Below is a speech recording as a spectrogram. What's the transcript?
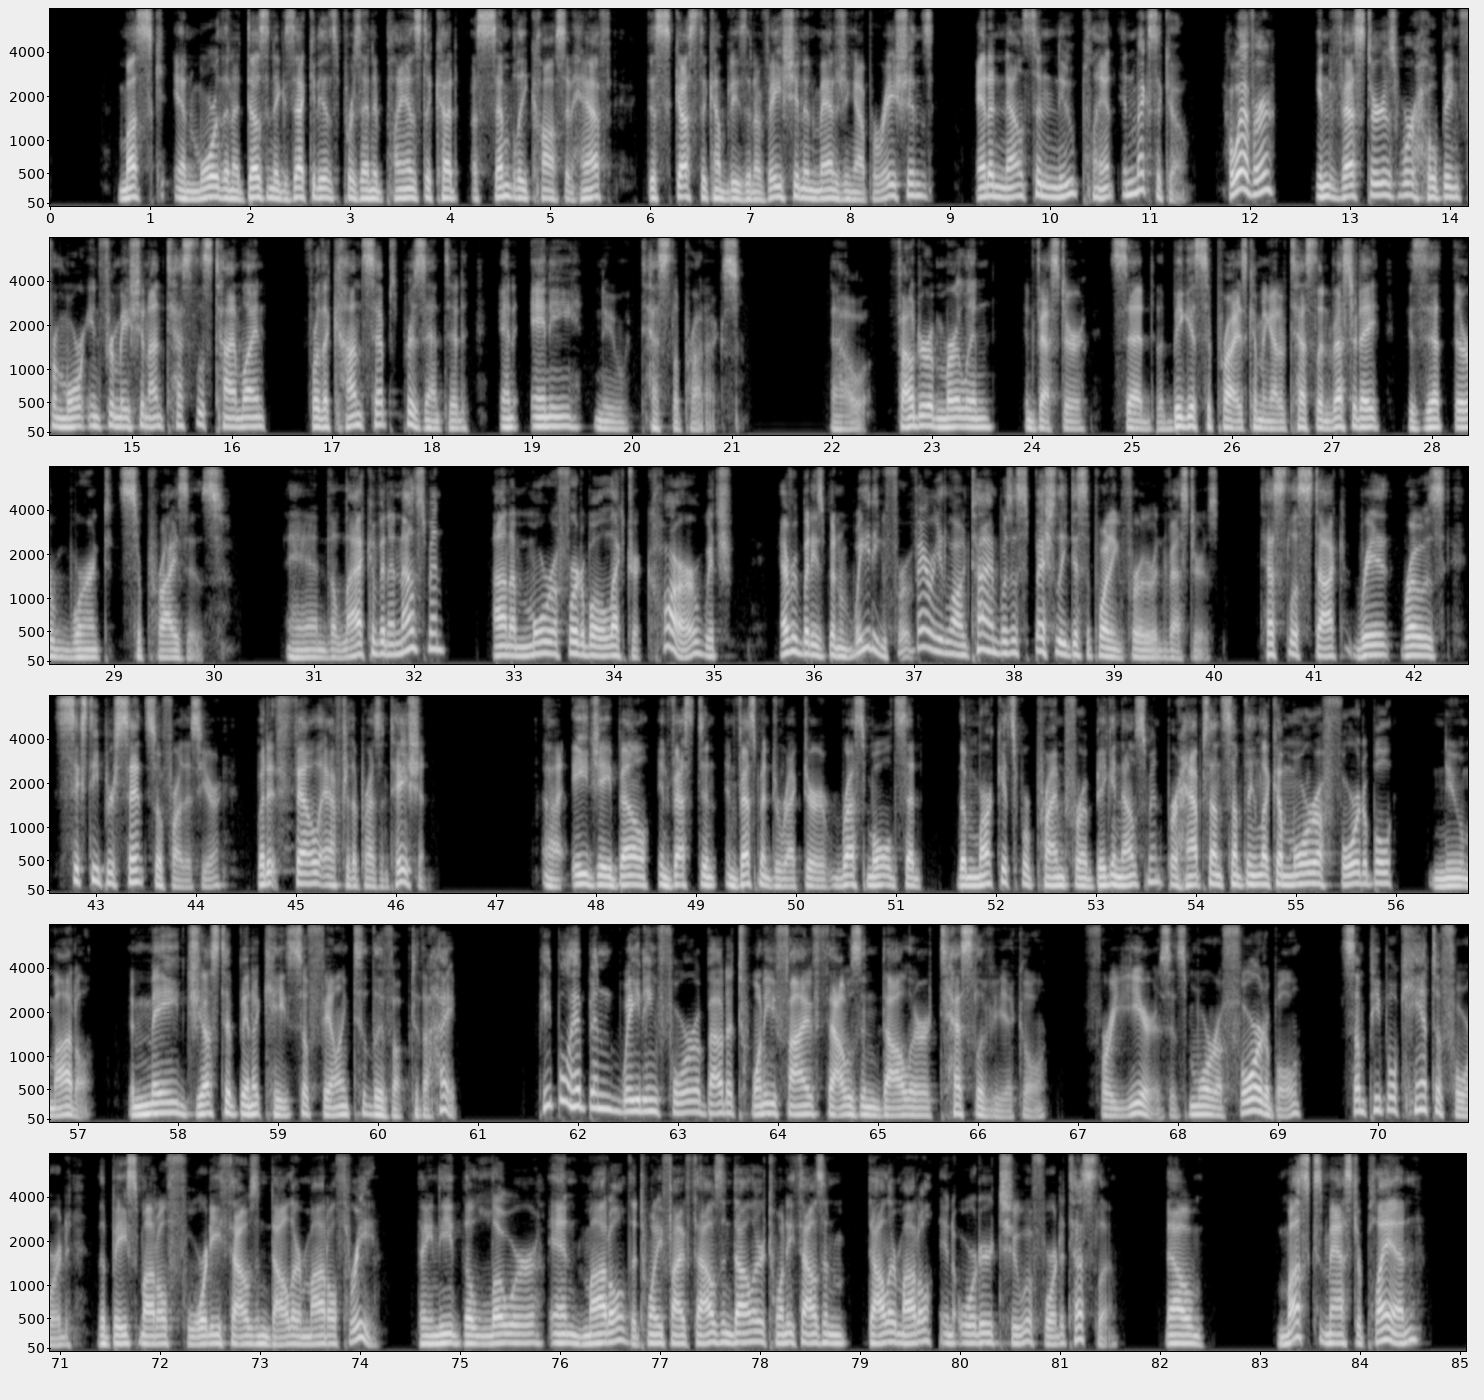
Musk and more than a dozen executives presented plans to cut assembly costs in half, discussed the company's innovation and managing operations, and announced a new plant in Mexico. However, investors were hoping for more information on Tesla's timeline for the concepts presented and any new Tesla products. Now, founder of Merlin Investor said the biggest surprise coming out of Tesla Investor Day is that there weren't surprises. And the lack of an announcement on a more affordable electric car, which everybody's been waiting for a very long time, was especially disappointing for investors. Tesla stock rose 60% so far this year, but it fell after the presentation. Uh, AJ Bell investment, investment director Russ Mould said the markets were primed for a big announcement, perhaps on something like a more affordable new model. It may just have been a case of failing to live up to the hype. People have been waiting for about a $25,000 Tesla vehicle for years. It's more affordable. Some people can't afford the base model $40,000 Model 3. They need the lower end model, the $25,000, $20,000 model, in order to afford a Tesla. Now, Musk's master plan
